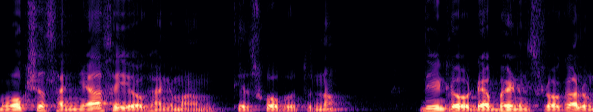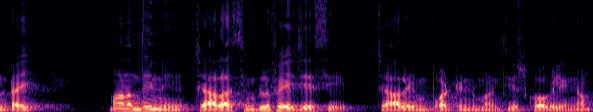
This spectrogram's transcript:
మోక్ష సన్యాస యోగాన్ని మనం తెలుసుకోబోతున్నాం. దీంట్లో డెబ్బై ఎనిమిది శ్లోకాలు ఉంటాయి. మనం దీన్ని చాలా సింప్లిఫై చేసి చాలా ఇంపార్టెంట్ మనం తీసుకోగలిగినాం.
